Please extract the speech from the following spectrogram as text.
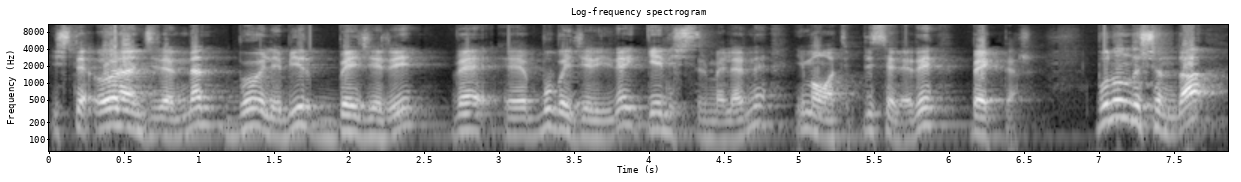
İşte öğrencilerinden böyle bir beceri ve e, bu beceriyi de geliştirmelerini İmam Hatip liseleri bekler. Bunun dışında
